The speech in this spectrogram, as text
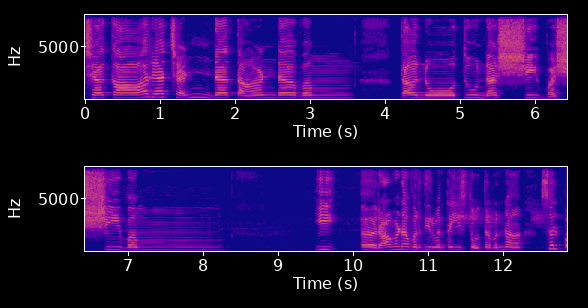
चकारचण्डताण्डवं ತನೋತು ನ ಶಿವ ಶಿವಂ ಈ ಆ, ರಾವಣ ಬರೆದಿರುವಂಥ ಈ ಸ್ತೋತ್ರವನ್ನ ಸ್ವಲ್ಪ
